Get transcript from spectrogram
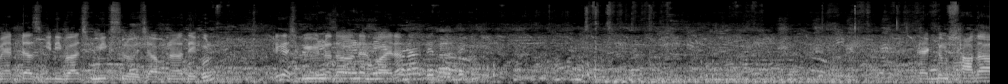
ম্যাডাস গিরিবাজ মিক্স রয়েছে আপনারা দেখুন ঠিক আছে? বিভিন্ন ধরনের পায়রা। একদম সাদা।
